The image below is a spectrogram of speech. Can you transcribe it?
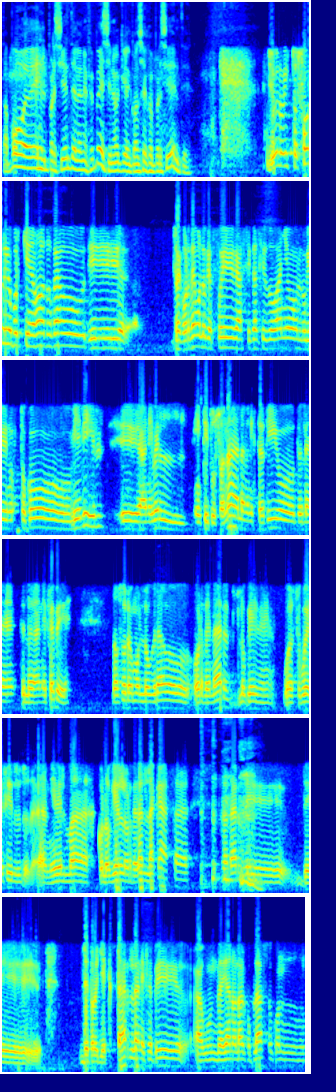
tampoco es el presidente de la NFP, sino que el Consejo de Presidente. yo lo he visto sólido porque nos ha tocado eh, recordemos lo que fue hace casi dos años lo que nos tocó vivir eh, a nivel institucional administrativo de la, de la NFP nosotros hemos logrado ordenar lo que bueno, se puede decir a nivel más coloquial, ordenar la casa, tratar de, de, de proyectar la NFP a un mediano o largo plazo con,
